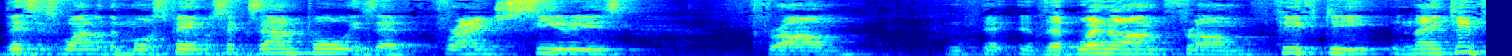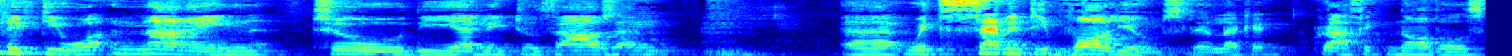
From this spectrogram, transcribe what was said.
This is one of the most famous example. is a French series from that went on from 50, 1959 to the early 2000 uh, with 70 volumes. They're like graphic novels,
